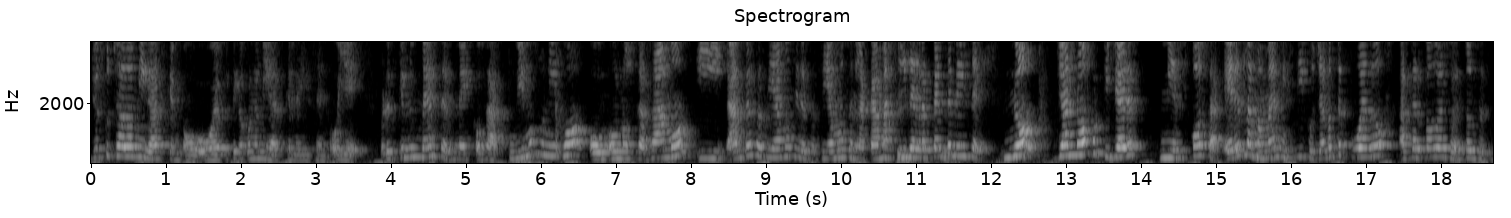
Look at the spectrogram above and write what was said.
yo he escuchado amigas que, o, o he platicado con amigas que me dicen, oye, pero es que no inventes, me, o sea, tuvimos un hijo o, o nos casamos y antes hacíamos y deshacíamos en la cama Sí, y de repente sí. me dice, no, ya no, porque ya eres mi esposa, eres la mamá de mis hijos, ya no te puedo hacer todo eso. Entonces,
